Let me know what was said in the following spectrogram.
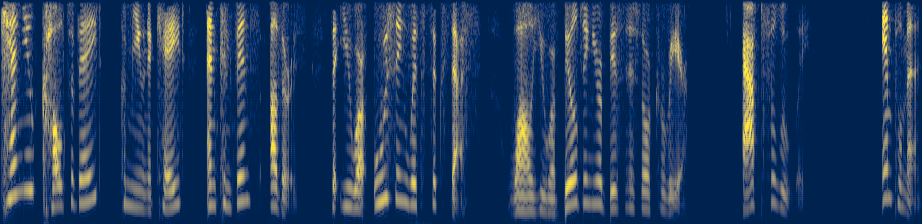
can you cultivate, communicate, and convince others that you are oozing with success while you are building your business or career? Absolutely. Implement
